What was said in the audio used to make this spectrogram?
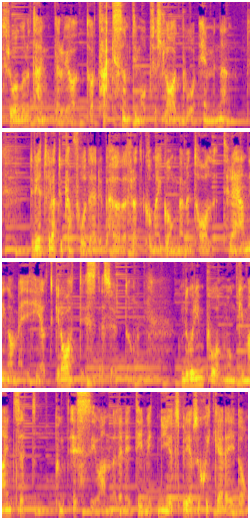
frågor och tankar och jag tar tacksamt emot förslag på ämnen. Du vet väl att du kan få det du behöver för att komma igång med mental träning av mig helt gratis dessutom. Om du går in på monkeymindset.se och anmäler dig till mitt nyhetsbrev så skickar jag dig de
